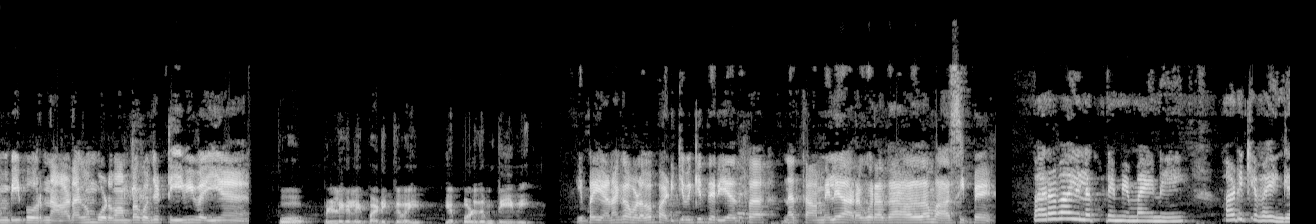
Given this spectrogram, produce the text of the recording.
தம்பி இப்போ ஒரு நாடகம் போடுவான்ப்பா. கொஞ்சம் டிவி வையேன். போ பிள்ளைகளை படிக்க வை. எப்பொழுதும் டிவி இப்ப எனக்கு அவ்வளவா படிக்க வைக்க தெரியாதுப்பா. நான் தமிழே அறகுறதாக தான் வாசிப்பேன். பரவாயில்ல குடிமி மைனி. படிக்க வைங்க.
